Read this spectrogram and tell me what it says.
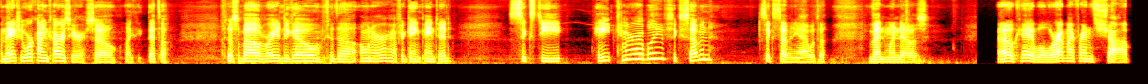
And they actually work on cars here, so like that's a just about ready to go to the owner after getting painted. 68 Camaro, I believe, 67, 67, yeah, with the vent windows. Okay, well we're at my friend's shop,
